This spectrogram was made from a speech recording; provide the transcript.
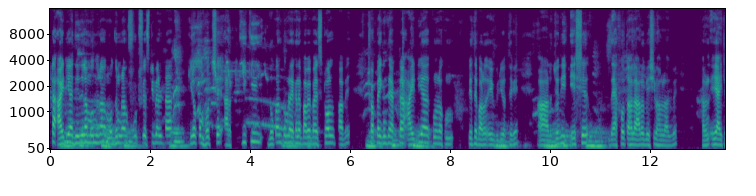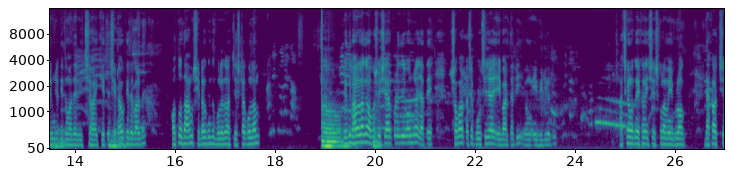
একটা আইডিয়া দিয়ে দিলাম, বন্ধুরা। মধ্যমগ্রাম ফুড ফেস্টিভ্যালটা কীরকম হচ্ছে আর কি কি দোকান তোমরা এখানে পাবে বা স্টল পাবে, সবটাই কিন্তু একটা আইডিয়া কোনো রকম পেতে পারো এই ভিডিও থেকে। আর যদি এসে দেখো তাহলে আরও বেশি ভালো লাগবে। কারণ এই আইটেম যদি তোমাদের ইচ্ছে হয় খেতে, সেটাও খেতে পারবে। কত দাম সেটাও কিন্তু বলে দেওয়ার চেষ্টা করলাম। যদি ভালো লাগে অবশ্যই শেয়ার করে দিই বন্ধুরা, যাতে সবার কাছে পৌঁছে যায় এই বার্তাটি এবং এই ভিডিওটি আজকের মতো এখানেই শেষ করলাম এই ব্লগ দেখা হচ্ছে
